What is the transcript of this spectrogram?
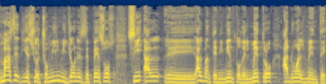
más de 18 mil millones de pesos sí, al, eh, al, mantenimiento del metro anualmente.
